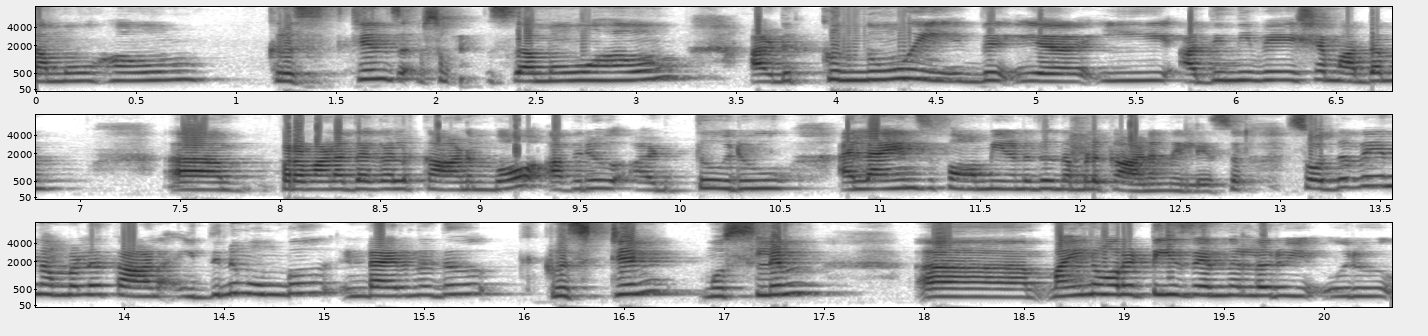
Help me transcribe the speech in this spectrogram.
സമൂഹവും ക്രിസ്ത്യൻ സമൂഹവും അടുക്കുന്നു. ഇത് ഈ- അധിനിവേശ മതം പ്രവണതകൾ കാണുമ്പോൾ അവർ അടുത്ത് ഒരു അലയൻസ് ഫോം ചെയ്യണത് നമ്മൾ കാണുന്നില്ലേ? സോ സ്വതവേ നമ്മൾ കാണ ഇതിനു മുമ്പ് ഉണ്ടായിരുന്നത് ക്രിസ്ത്യൻ മുസ്ലിം മൈനോറിറ്റീസ് എന്നുള്ളൊരു ഒരു-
